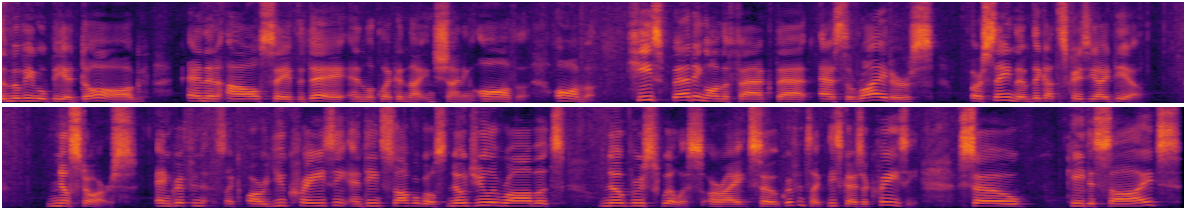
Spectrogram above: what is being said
The movie will be a dog, and then I'll save the day and look like a knight in shining armor. He's betting on the fact that as the writers are saying them, they got this crazy idea. No stars and Griffin is like, Are you crazy? And Dean Stockwell goes, No Julia Roberts, no Bruce Willis. All right. So Griffin's like, These guys are crazy. So he decides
